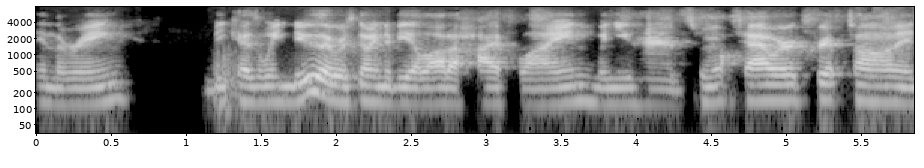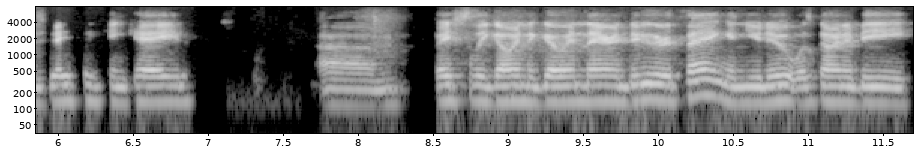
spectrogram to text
in the ring because we knew there was going to be a lot of high flying when you had Swamp Tower, Krypton, and Jason Kincaid um, basically going to go in there and do their thing, and you knew it was going to be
